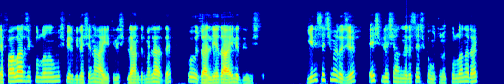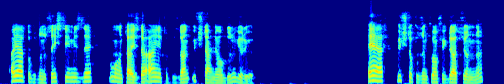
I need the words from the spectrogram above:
defalarca kullanılmış bir bileşene ait ilişkilendirmeler de bu özelliğe dahil edilmiştir. Yeni seçim aracı eş bileşenleri seç komutunu kullanarak ayar topuzunu seçtiğimizde bu montajda aynı topuzdan 3 tane olduğunu görüyoruz. Eğer 3 topuzun konfigürasyonunu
